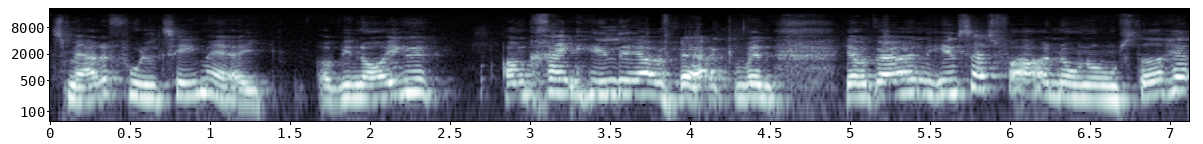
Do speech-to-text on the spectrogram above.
smertefulde temaer i. Og vi når ikke omkring hele det her værk, men jeg vil gøre en indsats for at nå nogle steder hen,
